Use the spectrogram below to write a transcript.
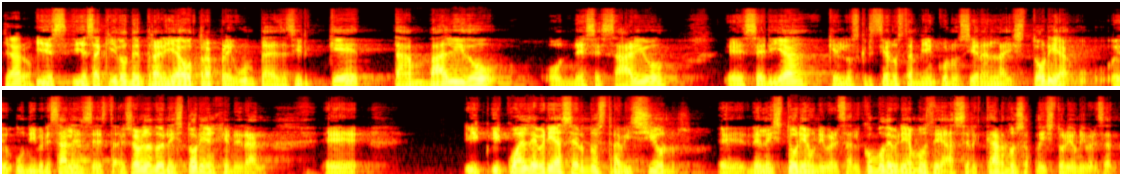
Claro. Y es, y es aquí donde entraría otra pregunta, es decir, ¿qué tan válido o necesario eh, sería que los cristianos también conocieran la historia eh, universal? Estoy hablando de la historia en general. Eh, y, cuál debería ser nuestra visión eh, de la historia universal. ¿Cómo deberíamos de acercarnos a la historia universal?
